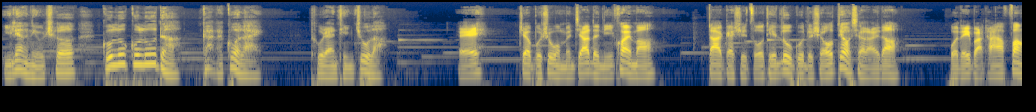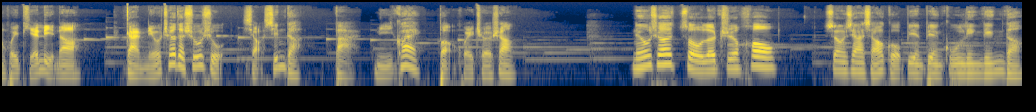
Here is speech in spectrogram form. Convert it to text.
一辆牛车咕噜咕噜的赶了过来，突然停住了。哎，这不是我们家的泥块吗？大概是昨天路过的时候掉下来的，我得把它放回田里呢。赶牛车的叔叔小心的把泥块绑回车上。牛车走了之后，剩下小狗便便孤零零的。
